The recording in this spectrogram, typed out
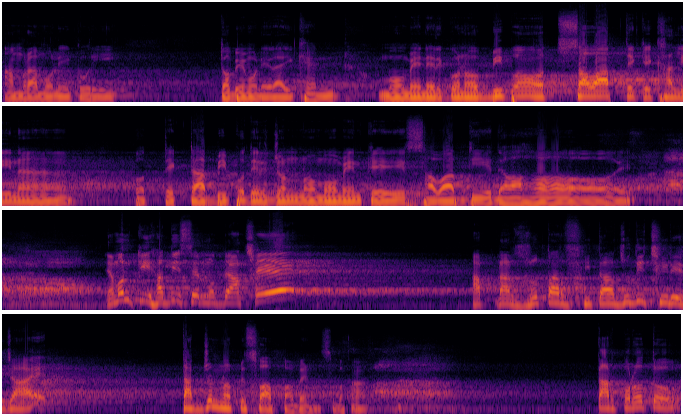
আমরা মনে করি, তবে মনে রাখেন, মোমেনের কোনো বিপদ সওয়াব থেকে খালি না। প্রত্যেকটা বিপদের জন্য মোমেনকে সওয়াব দিয়ে দেওয়া হয়। এমনকি হাদিসের মধ্যে আছে আপনার জুতার ফিতা যদি ছিঁড়ে যায়, তার জন্য আপনি সব পাবেন, সুবহান। তারপরও তো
